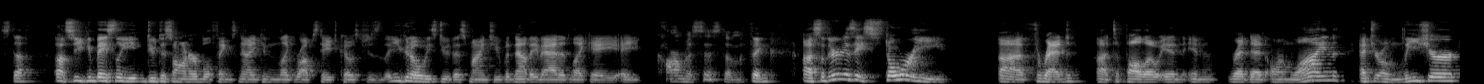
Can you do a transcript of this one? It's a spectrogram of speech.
stuff. Uh, so you can basically do dishonorable things now. You can like rob stagecoaches. You can always do this, mind you, but now they've added like a, a karma system. thing. Uh, so there is a story uh, thread uh, to follow in in Red Dead Online at your own leisure.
